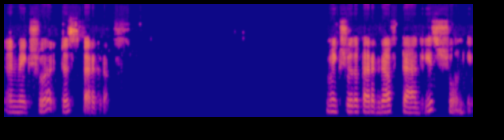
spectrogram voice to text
and make sure it is paragraph. Make sure the paragraph tag is shown here.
